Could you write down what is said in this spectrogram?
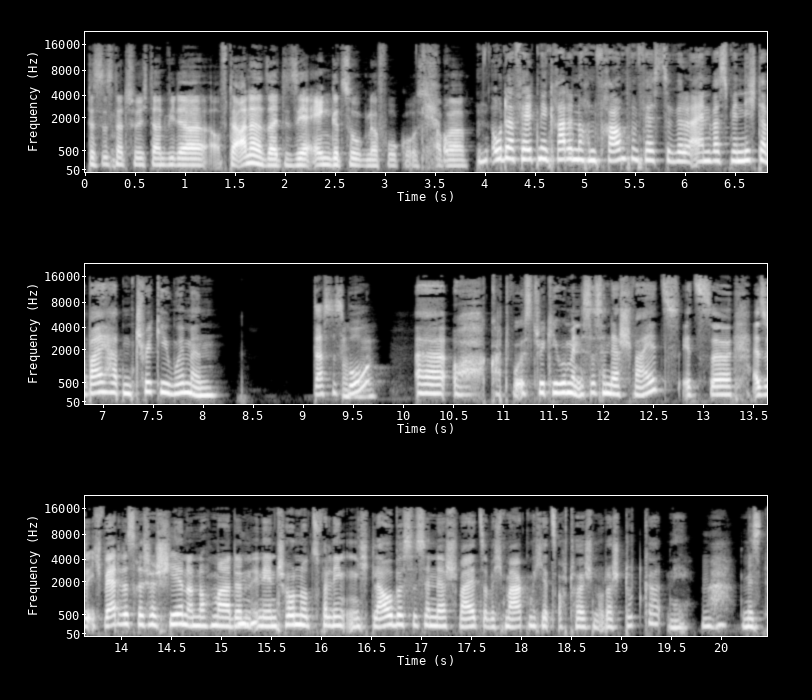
Das ist natürlich dann wieder auf der anderen Seite sehr eng gezogener Fokus. Aber oh, da fällt mir gerade noch ein Frauenfilmfestival ein, was wir nicht dabei hatten, Tricky Women. Das ist wo? Mhm. Äh, oh Gott, wo ist Tricky Women? Ist das in der Schweiz? Jetzt, äh, also ich werde das recherchieren und nochmal dann mhm. in den Shownotes verlinken. Ich glaube, es ist in der Schweiz, aber ich mag mich jetzt auch täuschen. Oder Stuttgart? Nee. Mhm. Ah, Mist.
